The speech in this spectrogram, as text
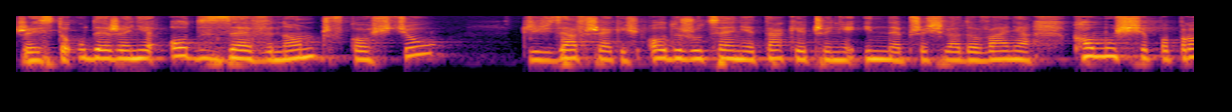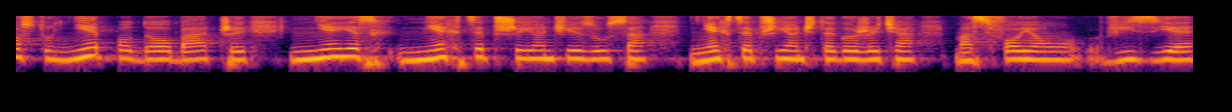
że jest to uderzenie od zewnątrz w Kościół, czyli zawsze jakieś odrzucenie, takie czy nie inne prześladowania. Komuś się po prostu nie podoba, czy nie, jest, nie chce przyjąć Jezusa, nie chce przyjąć tego życia, ma swoją wizję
